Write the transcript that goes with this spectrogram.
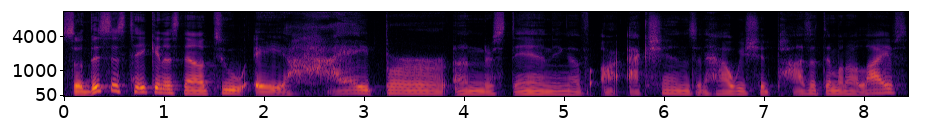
So this has taken us now to a hyper understanding of our actions and how we should posit them in our lives.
